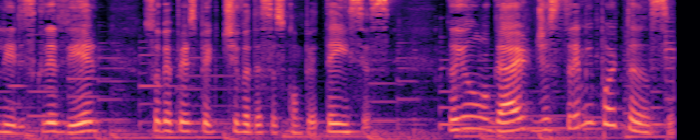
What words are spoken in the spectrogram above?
Ler e escrever, sob a perspectiva dessas competências, ganham um lugar de extrema importância,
